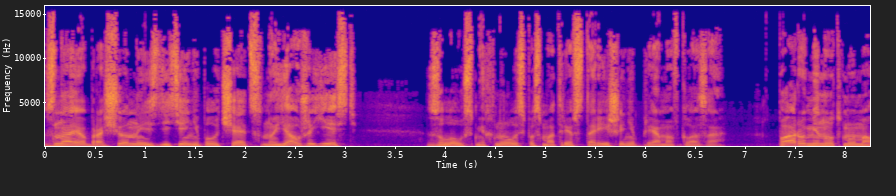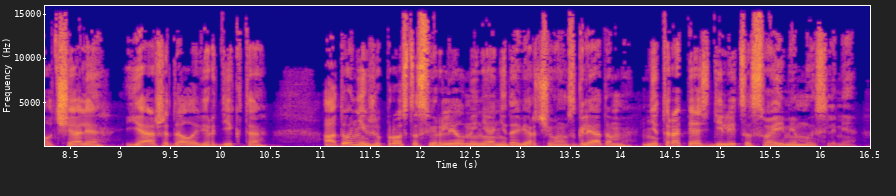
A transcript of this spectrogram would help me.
Знаю, обращенные из детей не получается, но я уже есть». Зло усмехнулась, посмотрев старейшине прямо в глаза. Пару минут мы молчали, я ожидала вердикта, Адоний же просто сверлил меня недоверчивым взглядом, не торопясь делиться своими мыслями –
